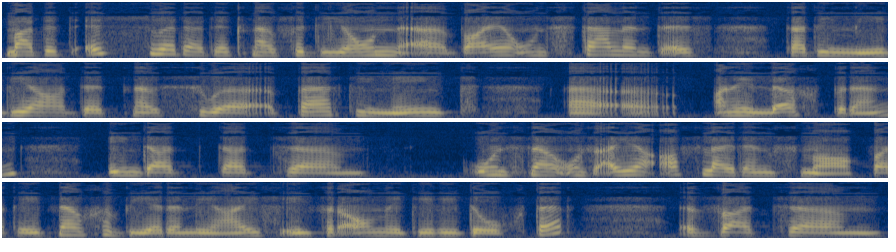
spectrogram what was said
Maar dit is sodat dit nou vir Dion uh, baie ontstellend is dat die media dit nou so pertinent uh, aan die lig bring en dat dat um, ons nou ons eie afleidings maak wat het nou gebeur in die huis en veral met hierdie dogter wat um,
